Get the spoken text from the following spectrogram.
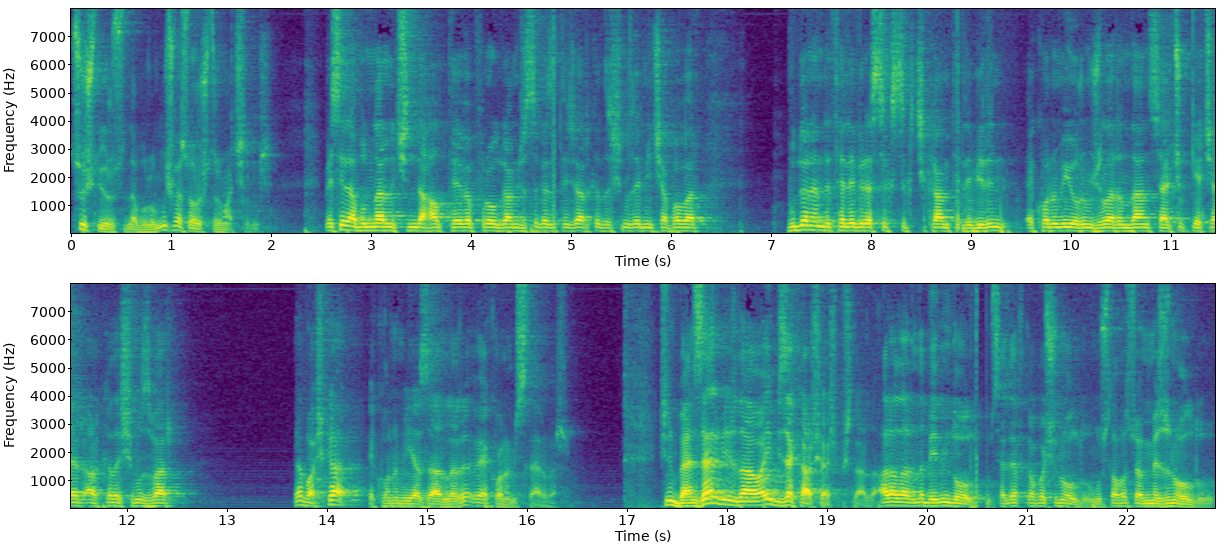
suç duyurusunda bulunmuş ve soruşturma açılmış. Mesela bunların içinde Halk TV programcısı, gazeteci arkadaşımız Emin Çapa var. Bu dönemde Tele1'e sık sık çıkan Tele1'in ekonomi yorumcularından Selçuk Geçer arkadaşımız var. Ve başka ekonomi yazarları ve ekonomistler var. Şimdi benzer bir davayı bize karşı açmışlardı. Aralarında benim de olduğum, Sedef Kabaş'ın olduğu, Mustafa Sönmez'in olduğu,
